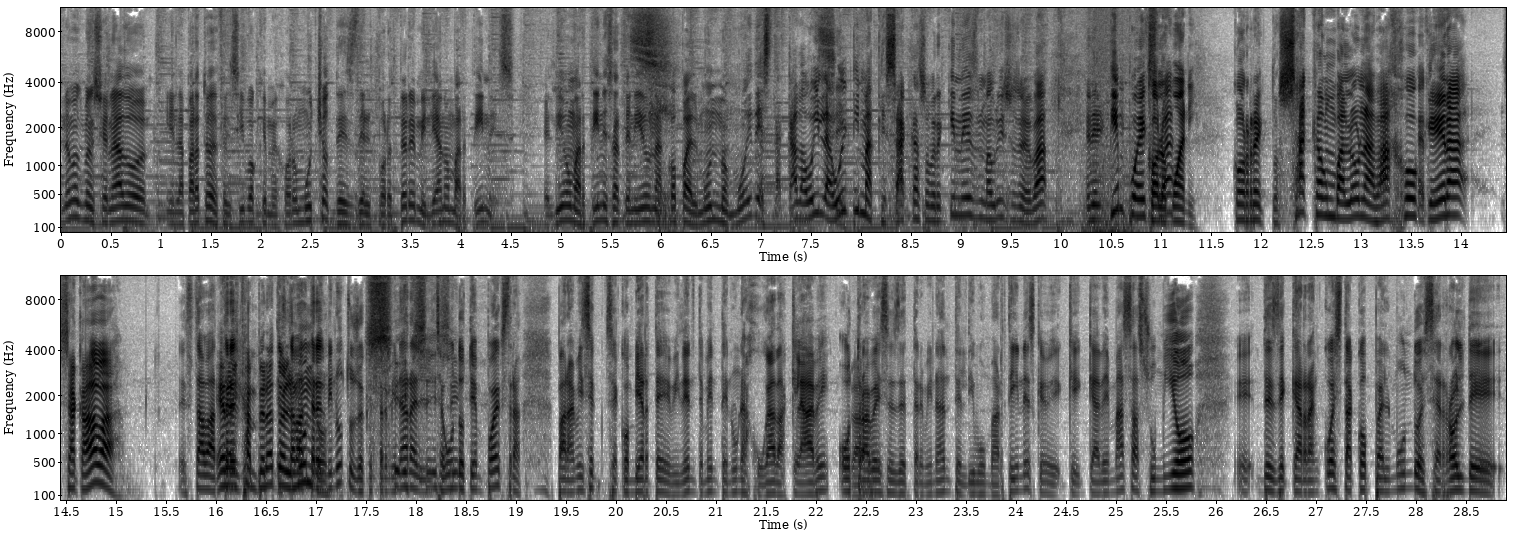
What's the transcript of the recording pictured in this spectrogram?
no hemos mencionado el aparato defensivo que mejoró mucho desde el portero Emiliano Martínez. El Diego Martínez ha tenido una Copa del Mundo muy destacada. Hoy la última que saca sobre quién es Mauricio se va en el tiempo extra. Colomwani. Correcto, saca un balón abajo que era se acababa estaba Era el campeonato del mundo. tres minutos de que terminara el segundo tiempo extra. Para mí se, convierte evidentemente en una jugada clave. Otra vez es determinante el Dibu Martínez, que, que, además asumió eh, desde que arrancó esta Copa del Mundo ese rol de,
